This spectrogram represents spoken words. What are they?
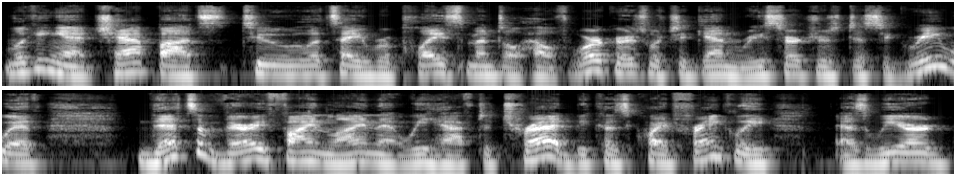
looking at chatbots to, let's say, replace mental health workers, which again, researchers disagree with, that's a very fine line that we have to tread because quite frankly, as we are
